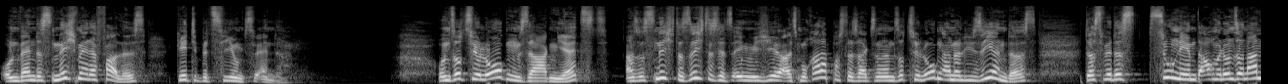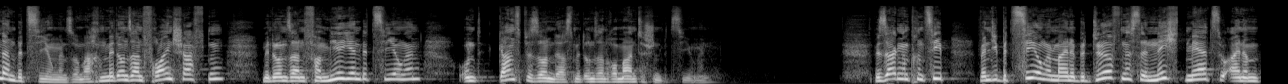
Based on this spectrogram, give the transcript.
Und wenn das nicht mehr der Fall ist, geht die Beziehung zu Ende. Und Soziologen sagen jetzt, also es ist nicht, dass ich das jetzt irgendwie hier als Moralapostel sage, sondern Soziologen analysieren das, dass wir das zunehmend auch mit unseren anderen Beziehungen so machen, mit unseren Freundschaften, mit unseren Familienbeziehungen und ganz besonders mit unseren romantischen Beziehungen. Wir sagen im Prinzip, wenn die Beziehungen meine Bedürfnisse nicht mehr zu einem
